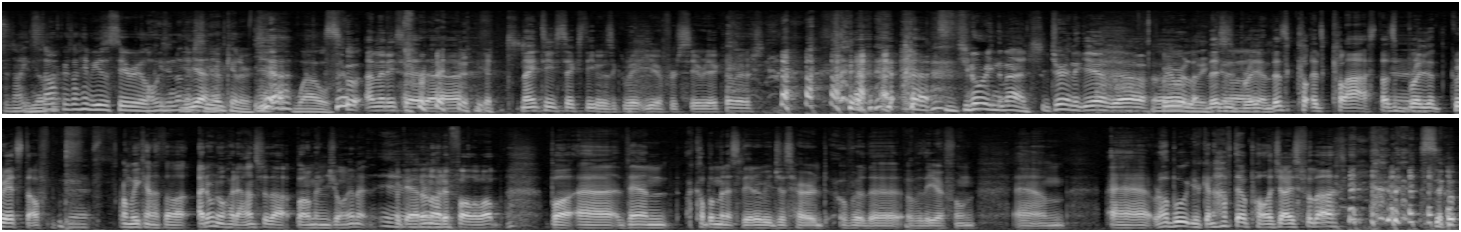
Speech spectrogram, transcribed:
The Night another- Stalker, is that him? He was a serial. Oh, he's another Yeah. serial killer. Yeah. Wow. so, and then he said, uh, 1960 was a great year for serial killers. During the match. During the game, yeah, we Oh were like, "This God. is brilliant. This is cl- it's class. That's Yeah. brilliant. Great stuff." Yeah. And we kind of thought, I don't know how to answer that, but I'm enjoying it. Yeah, okay, I don't know how to follow up. But uh, then a couple of minutes later, we just heard over the over the earphone, um, uh, Robbo, you're gonna have to apologise for that. so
